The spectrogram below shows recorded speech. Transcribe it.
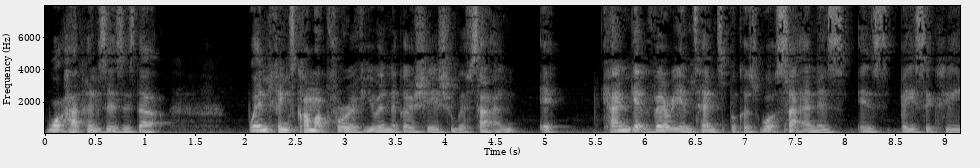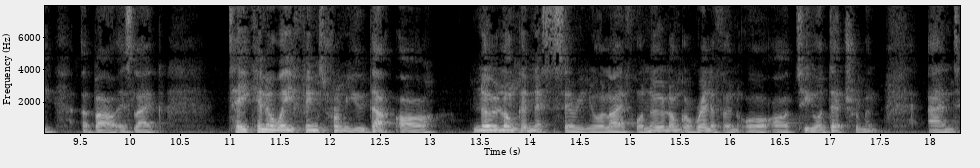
what happens is, is that when things come up for review and negotiation with Saturn, it can get very intense because what Saturn is is basically about is like taking away things from you that are no longer necessary in your life or no longer relevant or are to your detriment. And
